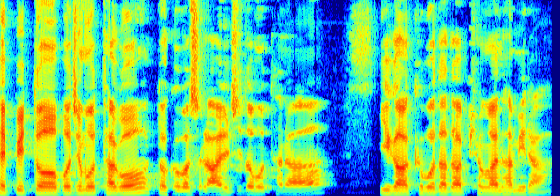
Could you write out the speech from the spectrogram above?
햇빛도 보지 못하고 또 그것을 알지도 못하나 이가 그보다 더 평안함이라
